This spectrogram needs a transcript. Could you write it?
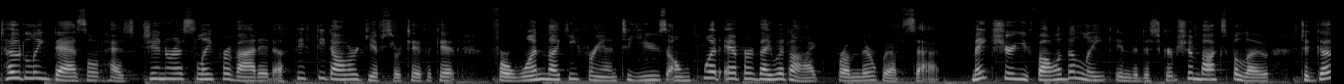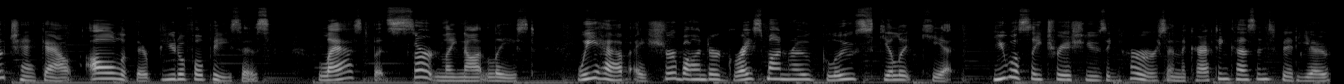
Totally Dazzled has generously provided a $50 gift certificate for one lucky friend to use on whatever they would like from their website. Make sure you follow the link in the description box below to go check out all of their beautiful pieces. Last but certainly not least, we have a Surebonder Grace Monroe Glue Skillet Kit. You will see Trish using hers in the Crafting Cousins video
